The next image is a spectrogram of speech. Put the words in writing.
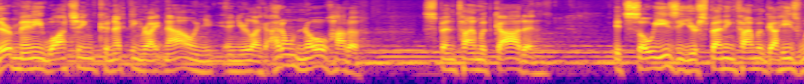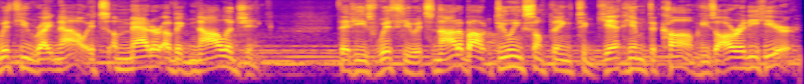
There are many watching, connecting right now, and, you, and you're like, I don't know how to spend time with God. And it's so easy. You're spending time with God. He's with you right now. It's a matter of acknowledging that He's with you. It's not about doing something to get Him to come. He's already here.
